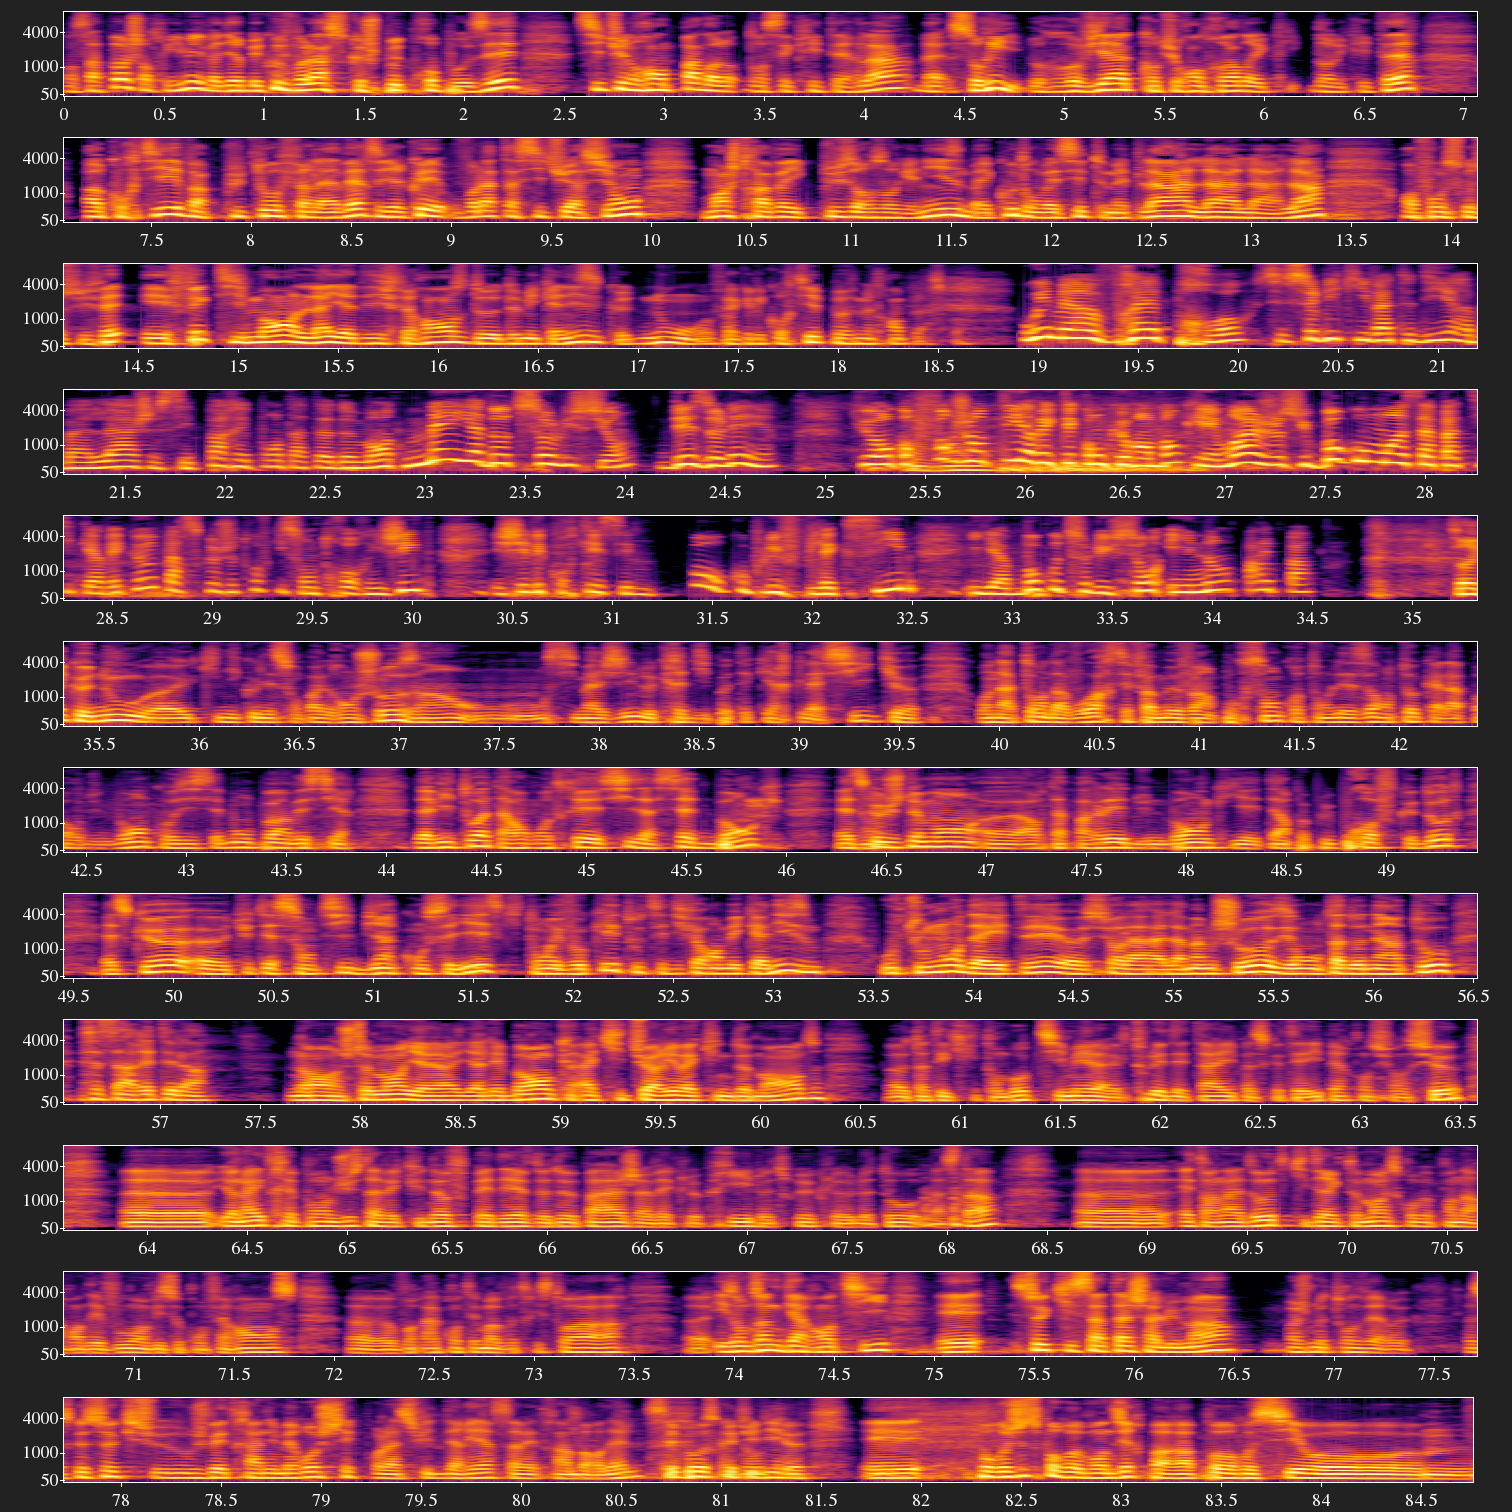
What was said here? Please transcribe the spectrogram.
dans sa poche, entre guillemets, il va dire bah, écoute, voilà ce que je peux te proposer. Si tu ne rentres pas dans, dans ces critères-là, ben, sorry, reviens quand tu rentreras dans les, cli- dans les critères. Un courtier va plutôt faire l'inverse, c'est-à-dire que voilà ta situation. Moi, je travaille avec plusieurs organismes. Bah, écoute, on va essayer de te mettre là, là, là, là, en fonction de ce que tu fais. Et effectivement, là, il y a des différences de, de mécanismes que nous, enfin, que les courtiers peuvent mettre en place. quoi. Oui, mais un vrai pro, c'est celui qui va te dire, eh ben là, je ne sais pas répondre à ta demande, mais il y a d'autres solutions. Désolé, hein. tu es encore fort gentil avec tes concurrents banquiers. Moi, je suis beaucoup moins sympathique avec eux parce que je trouve qu'ils sont trop rigides. Et chez les courtiers, c'est beaucoup plus flexible. Il y a beaucoup de solutions et ils n'en parlent pas. C'est vrai que nous, euh, qui n'y connaissons pas grand-chose, hein, on, on s'imagine le crédit hypothécaire classique, euh, on attend d'avoir ces fameux 20%. Quand on les a en toc à la porte d'une banque, on se dit c'est bon, on peut investir. David, toi, tu as rencontré 6 à 7 banques. Est-ce que justement, euh, alors tu as parlé d'une banque qui était un peu plus prof que d'autres, est-ce que euh, tu t'es senti bien conseillé? Est-ce qu'ils t'ont évoqué tous ces différents mécanismes où tout le monde a été euh, sur la, la même chose et on t'a donné un taux et ça s'est arrêté là? Non, justement, il y, a il y a les banques à qui tu arrives avec une demande. Euh, tu as écrit ton beau petit mail avec tous les détails parce que tu es hyper consciencieux. Euh, Il y en a qui te répondent juste avec une offre PDF de deux pages avec le prix, le truc, le, le taux, basta. Euh, et tu en as d'autres qui directement, est-ce qu'on peut prendre un rendez-vous en visioconférence euh, Racontez-moi votre histoire. Euh, ils ont besoin de garanties. Et ceux qui s'attachent à l'humain, moi, je me tourne vers eux. Parce que ceux qui- où je vais être un numéro, je sais que pour la suite derrière, ça va être un bordel. C'est beau ce que tu dis. euh, et pour, juste pour rebondir par rapport aussi aux, hum,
